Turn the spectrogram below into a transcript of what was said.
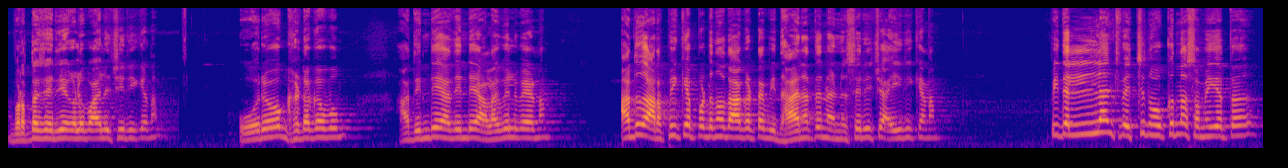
വ്രതചര്യകൾ പാലിച്ചിരിക്കണം. ഓരോ ഘടകവും അതിന്റെ അതിന്റെ അളവിൽ വേണം. അത് അർപ്പിക്കപ്പെടുന്നതാകട്ടെ വിധാനത്തിനനുസരിച്ചായിരിക്കണം. ഇതെല്ലാം വെച്ച് നോക്കുന്ന സമയത്ത്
